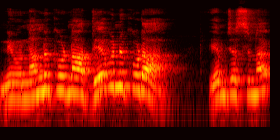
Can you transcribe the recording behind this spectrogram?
నీవు నన్ను కూడా నా దేవుణ్ణి కూడా. ఏం చేస్తున్నారు?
